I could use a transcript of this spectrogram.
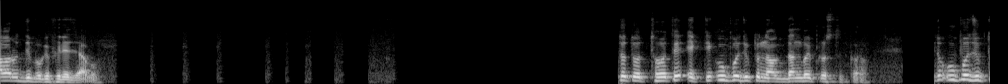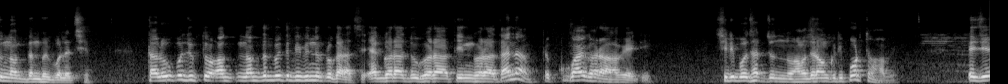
আবার উদ্দীপকে ফিরে যাব। তথ্য হতে একটি উপযুক্ত নগদান বই প্রস্তুত করো। কিন্তু উপযুক্ত নগদান বই বলেছে, তাহলে উপযুক্ত নগদান বইতে বিভিন্ন প্রকার আছে। এক ঘোড়া, দু ঘোড়া, তিন ঘোড়া, তাই না? তো কয় ঘোড়া হবে এটি? সেটি বোঝার জন্য আমাদের অঙ্কটি পড়তে হবে। এই যে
